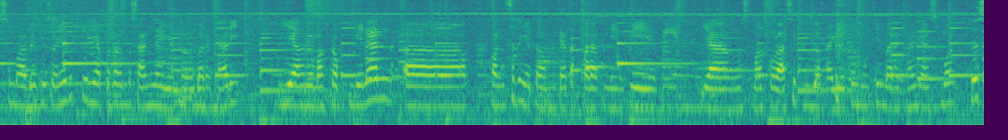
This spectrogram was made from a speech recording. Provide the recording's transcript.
semua beasiswanya itu punya pesan-pesannya gitu. Barangkali yang rumah kepemimpinan uh, gitu mencetak para pemimpin yang smart scholarship juga kayak gitu mungkin barangkali yang smart terus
